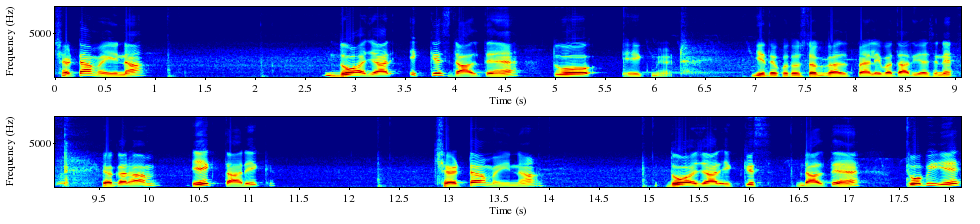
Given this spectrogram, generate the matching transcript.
छठा महीना 2021 डालते हैं तो एक मिनट। ये देखो दोस्तों, गलत पहले ही बता दिया इसने। अगर हम एक तारीख, छठा महीना 2021 डालते हैं तो भी ये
